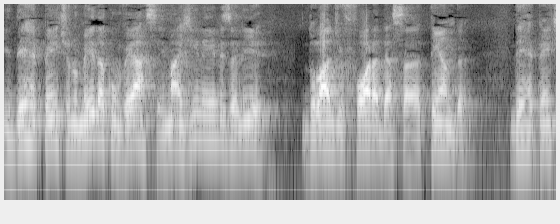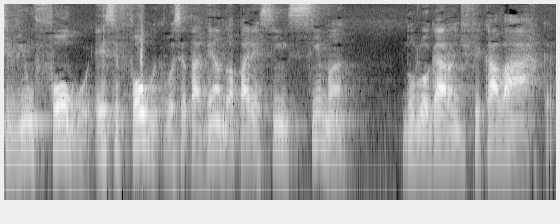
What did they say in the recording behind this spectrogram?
e de repente, no meio da conversa, imaginem eles ali do lado de fora dessa tenda, de repente vinha um fogo. Esse fogo que você está vendo aparecia em cima do lugar onde ficava a arca.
